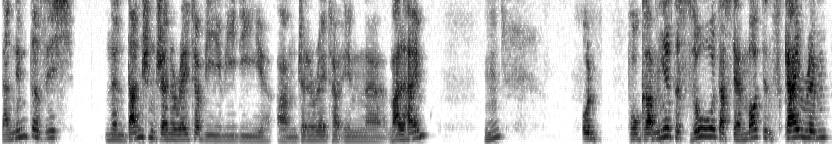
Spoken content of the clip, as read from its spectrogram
dann nimmt er sich einen Dungeon Generator wie, wie die ähm, Generator in äh, Valheim Hm? und programmiert es so, dass der Mod in Skyrim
